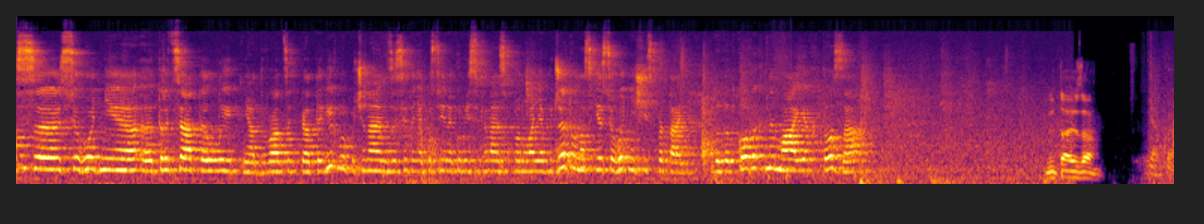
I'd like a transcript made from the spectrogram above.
нас е, сьогодні е, 30 липня 25 рік. Ми починаємо засідання постійної комісії фінансів планування бюджету. У нас є сьогодні 6 питань. Додаткових немає. Хто за? Вітаю за. Дякую.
